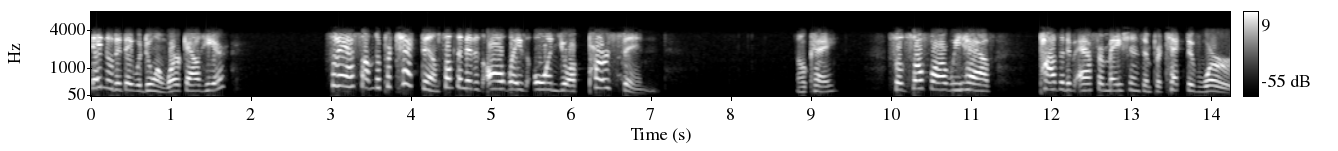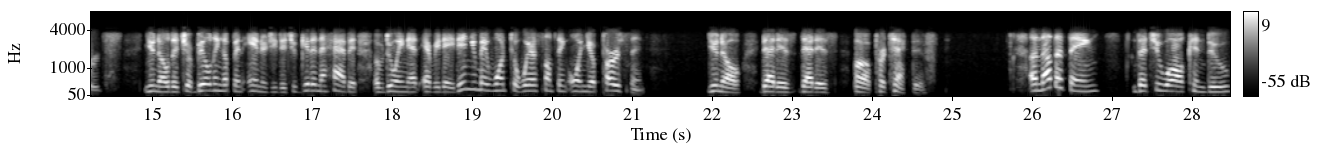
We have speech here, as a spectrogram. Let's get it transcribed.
they knew that they were doing work out here. So they have something to protect them, something that is always on your person. Okay? So, so far we have positive affirmations and protective words. You know, that you're building up an energy, that you get in the habit of doing that every day. Then you may want to wear something on your person, you know, that is that is uh, protective. Another thing that you all can do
